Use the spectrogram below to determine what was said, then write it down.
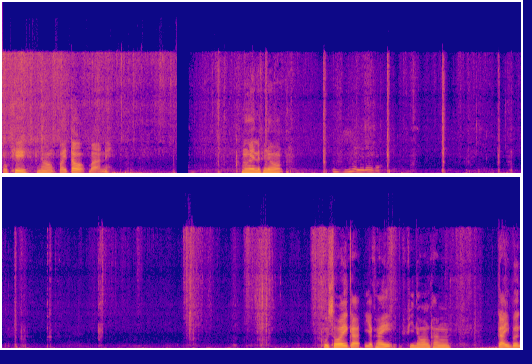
โอเค พี่น้องไปต่อบานนี่เมื่อยเลยพี่น้องเมื่อเลยได้นะผู้ซอยก็อยากให้พี่น้องทางไก่เบิ่ง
